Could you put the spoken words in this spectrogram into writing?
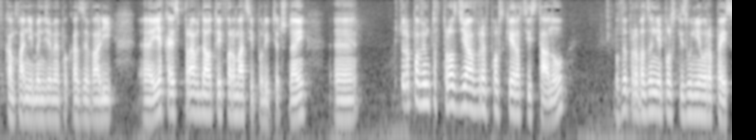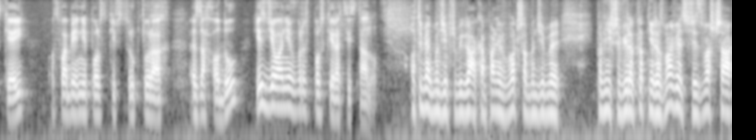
w kampanii będziemy pokazywali, jaka jest prawda o tej formacji politycznej, która powiem to wprost działa wbrew polskiej racji stanu, bo wyprowadzenie Polski z Unii Europejskiej osłabienie Polski w strukturach Zachodu jest działaniem wbrew polskiej racji stanu. O tym, jak będzie przebiegała kampania wyborcza, będziemy pewnie jeszcze wielokrotnie rozmawiać, zwłaszcza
